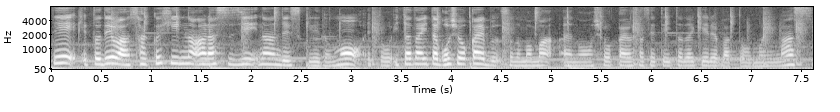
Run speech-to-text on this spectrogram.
で,、えっと、では作品のあらすじなんですけれども、えっと、いただいたご紹介文そのままあの紹介をさせていただければと思います。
